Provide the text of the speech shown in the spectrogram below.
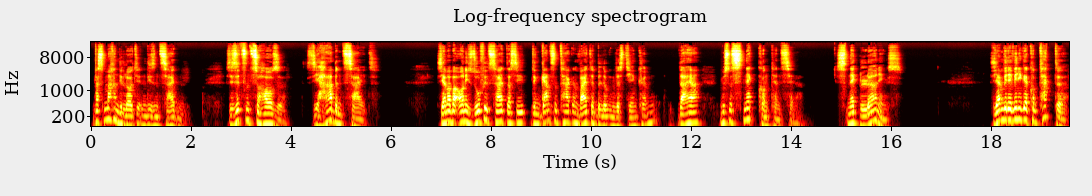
was machen die Leute in diesen Zeiten? Sie sitzen zu Hause, sie haben Zeit. Sie haben aber auch nicht so viel Zeit, dass sie den ganzen Tag in Weiterbildung investieren können. Daher müssen Snack-Contents her. Snack-Learnings. Sie haben wieder weniger Kontakte,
